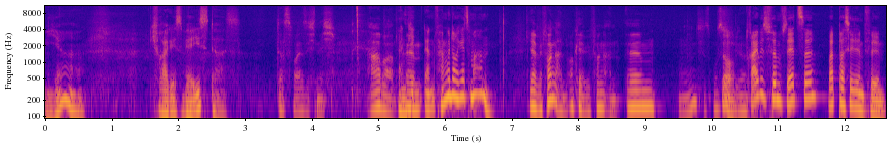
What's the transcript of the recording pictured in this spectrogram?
Ja. Die Frage ist, wer ist das? Das weiß ich nicht. Aber. Dann, ähm, dann, fangen wir doch jetzt mal an. Ja, wir fangen an. Okay, wir fangen an. Ähm, so, drei bis fünf Sätze. Was passiert im Film?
